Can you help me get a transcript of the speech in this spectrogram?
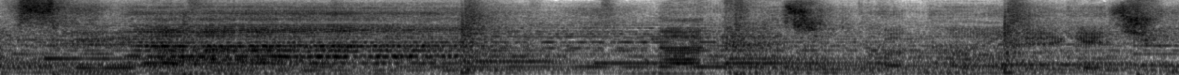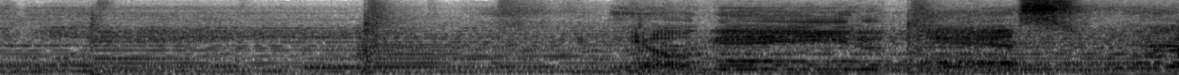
없으나 나 가진 것 너에게 주니. 영의 이름 예수라.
